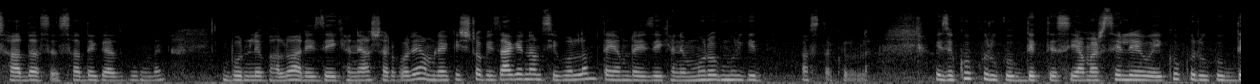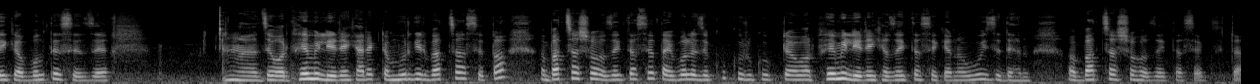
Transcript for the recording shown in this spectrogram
ছাদ আছে, ছাদে গাছ বুনবেন, বুনলে ভালো। আর এই যে এখানে আসার পরে আমরা এক স্টপেজ আগে নামছি, বললাম, তাই আমরা এই যে এখানে মোরগ মুরগি আস্তা ওই যে কুকুরু কুক দেখতেছি, আমার ছেলে ওই কুকুরু কুক দেখে বলতেছে যে যে ওর ফ্যামিলি রেখে আরেকটা মুরগির বাচ্চা আছে তো, বাচ্চা সহ যাইতেছে, তাই বলে যে কুকুর কুকটা ওর ফ্যামিলি রেখে যাইতেছে কেন? ওই যে দেখেন, বাচ্চা সহ যাইতেছে একটা।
